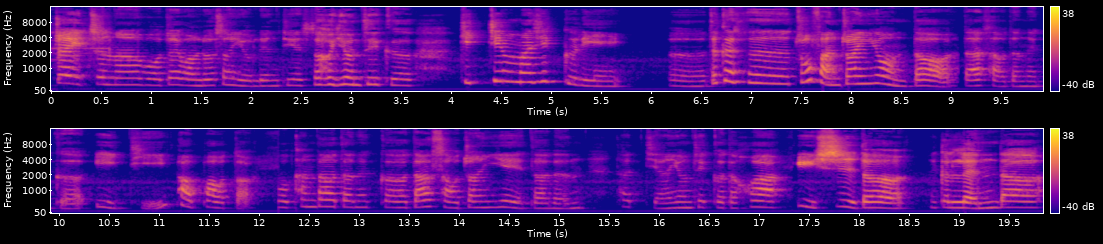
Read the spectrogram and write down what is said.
这一次呢，我在网络上有人介绍用这个 Kitchen Magic Clean，呃，这个是厨房专用的打扫的那个液体泡泡的。我看到的那个打扫专业的人。他讲用这个的话，浴室的那个人的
